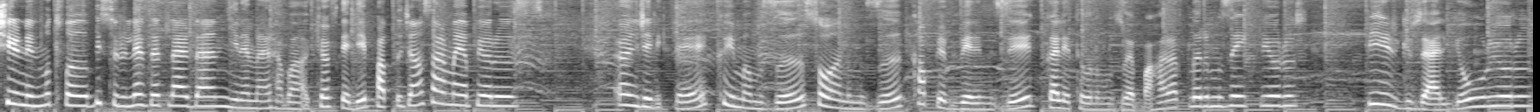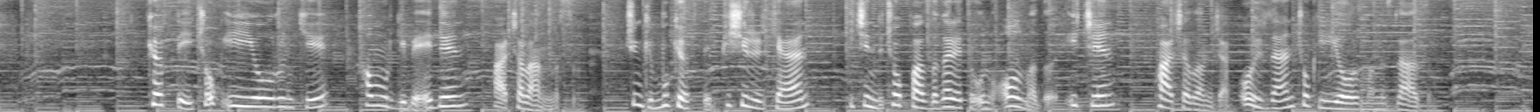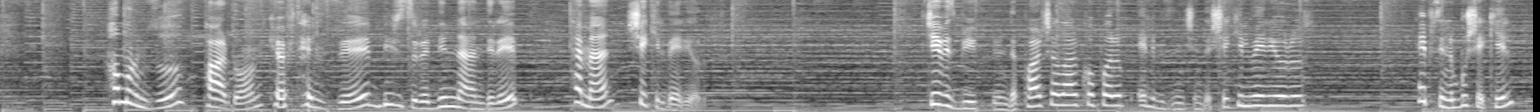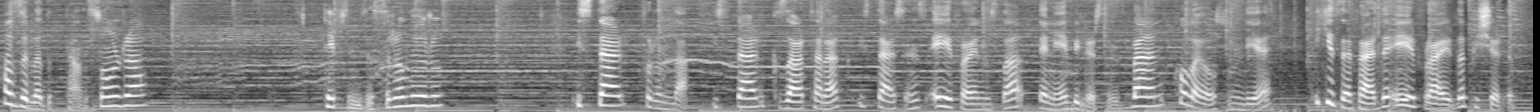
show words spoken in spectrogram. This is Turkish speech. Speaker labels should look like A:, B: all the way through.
A: Şirin'in mutfağı bir sürü lezzetlerden yine merhaba. Köfteli patlıcan sarma yapıyoruz. Öncelikle kıymamızı, soğanımızı, kapya biberimizi, galeta unumuzu ve baharatlarımızı ekliyoruz. Bir güzel yoğuruyoruz. Köfteyi çok iyi yoğurun ki hamur gibi edin, parçalanmasın. Çünkü bu köfte pişirirken içinde çok fazla galeta unu olmadığı için parçalanacak. O yüzden çok iyi yoğurmanız lazım. Hamurumuzu, pardon, köftemizi bir süre dinlendirip hemen şekil veriyoruz. Ceviz büyüklüğünde parçalar koparıp elimizin içinde şekil veriyoruz. Hepsini bu şekil hazırladıktan sonra tepsimize sıralıyoruz. İster fırında, ister kızartarak, isterseniz airfryer'ınızda deneyebilirsiniz. Ben kolay olsun diye iki seferde airfryer'da pişirdim.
